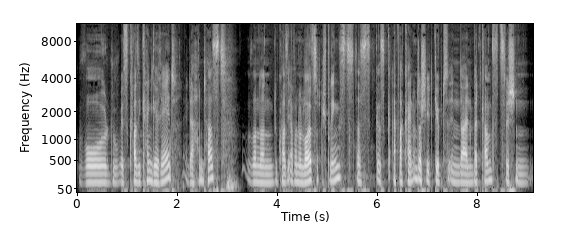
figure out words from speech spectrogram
wo du jetzt quasi kein Gerät in der Hand hast, sondern du quasi einfach nur läufst oder springst, dass es einfach keinen Unterschied gibt in deinem Wettkampf zwischen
